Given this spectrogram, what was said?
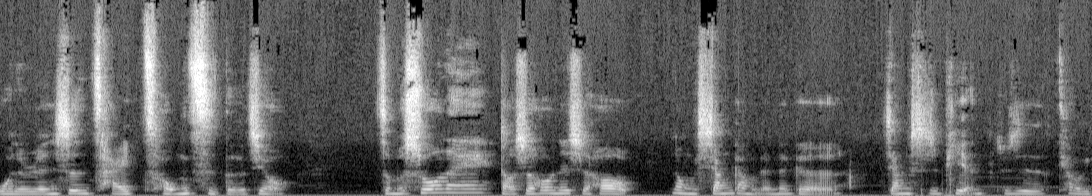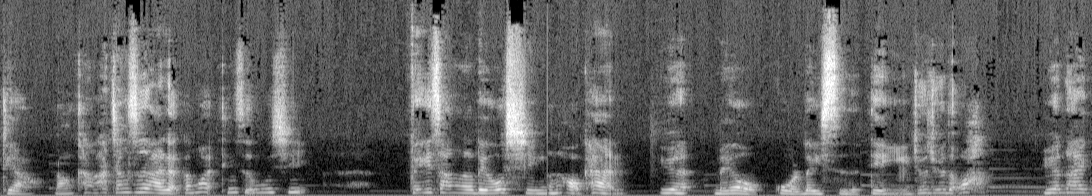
我的人生才从此得救。怎么说呢？小时候那时候，那种香港的那个僵尸片，就是跳一跳，然后看啊僵尸来了，赶快停止呼吸，非常的流行，很好看。因为没有过类似的电影，就觉得哇。原来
